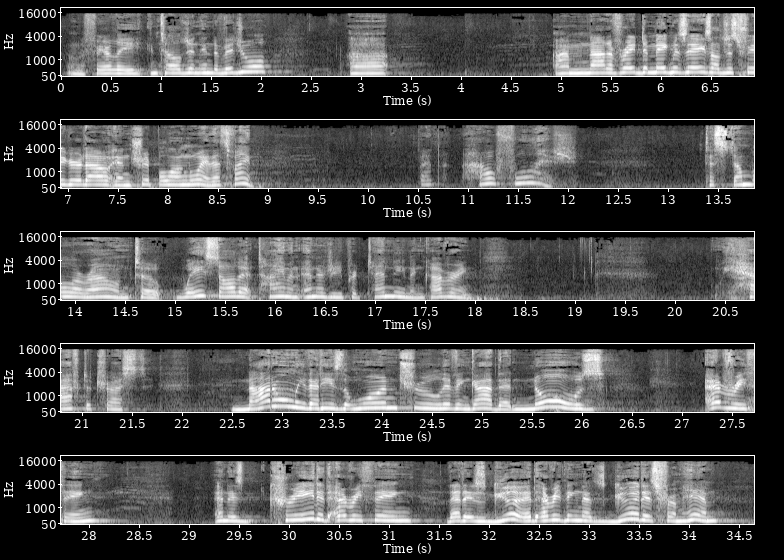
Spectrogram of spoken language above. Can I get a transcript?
I'm a fairly intelligent individual. Uh, I'm not afraid to make mistakes. I'll just figure it out and trip along the way. That's fine. But how foolish to stumble around, to waste all that time and energy pretending and covering. We have to trust not only that He's the one true living God that knows everything and has created everything that is good, everything that's good is from Him,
